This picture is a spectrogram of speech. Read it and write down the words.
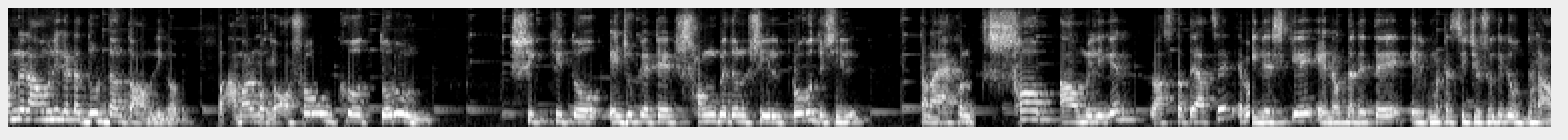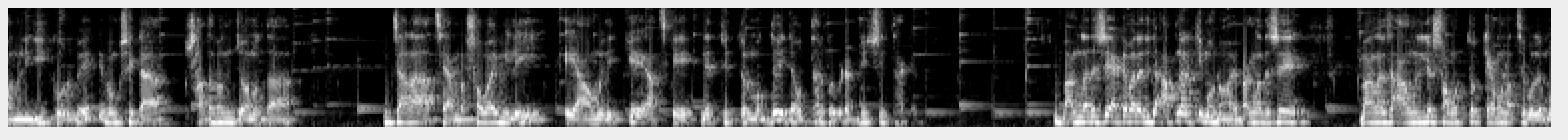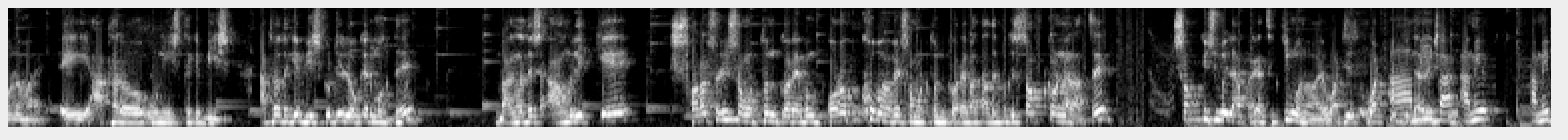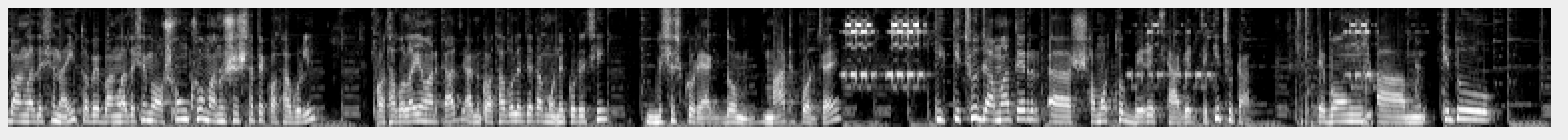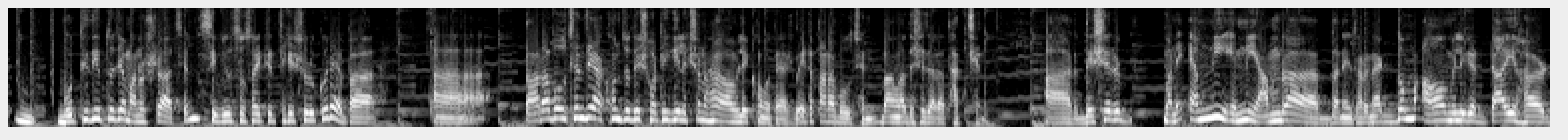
সামনের আওয়ামী লীগ একটা দুর্দান্ত আওয়ামী লীগ হবে। আমার মতো অসংখ্য তরুণ শিক্ষিত এডুকেটেড সংবেদনশীল প্রগতিশীল তারা এখন সব আওয়ামী লীগের রাস্তাতে আছে এবং এই দেশকে এন্ড অফ দ্য ডেতে এরকম একটা সিচুয়েশন থেকে উদ্ধার আওয়ামী লীগই করবে এবং সেটা সাধারণ জনতা যারা আছে আমরা সবাই মিলেই এই আওয়ামী লীগকে আজকে নেতৃত্বের মধ্যে এটা উদ্ধার করবে এটা নিশ্চিত থাকে বাংলাদেশে একেবারে যদি আপনার কি মনে হয়? বাংলাদেশে বাংলাদেশ আওয়ামী লীগের সমর্থক কেমন আছে বলে মনে হয়? এই আঠারো উনিশ থেকে বিশ আঠারো থেকে বিশ কোটি লোকের মধ্যে বাংলাদেশ আওয়ামী লীগকে সরাসরি সমর্থন করে এবং পরোক্ষভাবে সমর্থন করে বা তাদের প্রতি সফট কর্নার আছে সবকিছু মিলে আপনার কাছে কি মনে হয়? হোয়াট ইজ হোয়াট আমি আমি আমি বাংলাদেশে নাই তবে বাংলাদেশে আমি অসংখ্য মানুষের সাথে কথা বলি। কথা বলাই আমার কাজ। আমি কথা বলে যেটা মনে করেছি বিশেষ করে একদম মাঠ পর্যায়ে কিছু জামাতের সমর্থক বেড়েছে আগের চেয়ে কিছুটা। এবং কিন্তু বুদ্ধিদীপ্ত যে মানুষরা আছেন, সিভিল সোসাইটির থেকে শুরু করে বা তারা বলছেন যে এখন যদি সঠিক ইলেকশন হয়, আওয়ামী লীগ ক্ষমতায় আসবে। এটা তারা বলছেন, বাংলাদেশে যারা থাকছেন। আর দেশের মানে এমনি এমনি আমরা মানে ধরেন একদম আওয়ামী লীগের ডাই হার্ড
